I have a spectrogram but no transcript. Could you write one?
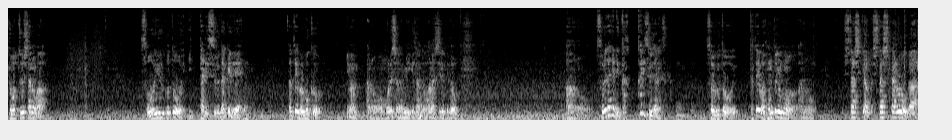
共通したのは、そういうことを言ったりするだけで、例えば僕、今、あの、森下の三池さんとお話ししてるけど、あの、それだけでがっかりするじゃないですか。うん。そういうことを例えば本当にもうあの親しか親しかろうが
